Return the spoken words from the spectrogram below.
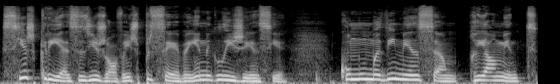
se as crianças e os jovens percebem a negligência como uma dimensão realmente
